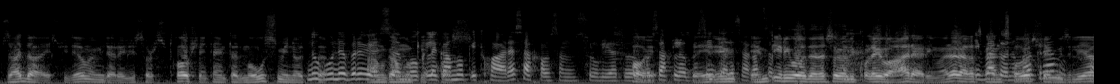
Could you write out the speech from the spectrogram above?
მზადაა ეს ვიდეო მე მინდა რეჟისორს ვთხოვ შენთან ერთად მოусმინოთ ნუ ბუნებრივია ეს მოკლე გამოკითხვა არ ასახავს ამ სრულიად მოსახლეობის ინტერესს რაღაცა ემპირიულად და სრულად კვლევა არ არის მაგრამ რაღაც განსხვავებს შეგვიძლია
